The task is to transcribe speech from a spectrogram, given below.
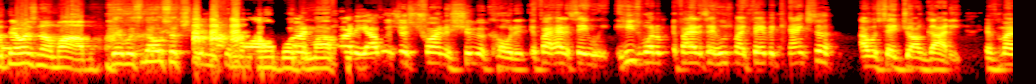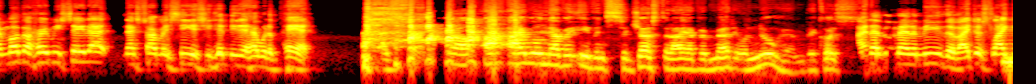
But there was no mob. there was no such thing as the mob or the Honey, mafia. honey, I was just trying to sugarcoat it. If I had to say he's one of, if I had to say who's my favorite gangster, I would say John Gotti. If my mother heard me say that, next time I see her, she'd hit me in the head with a pan. Well, I, I will never even suggest that I ever met or knew him because I never met him either. I just like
